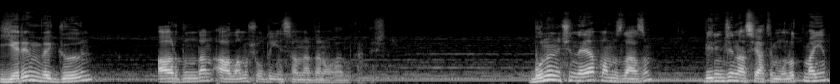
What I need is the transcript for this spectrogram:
Yerin ve göğün ardından ağlamış olduğu insanlardan olalım kardeşler. Bunun için ne yapmamız lazım? Birinci nasihatimi unutmayın.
